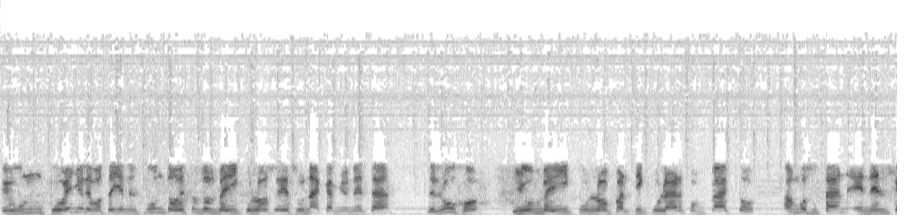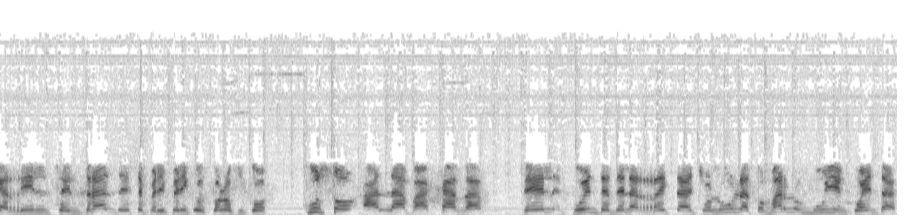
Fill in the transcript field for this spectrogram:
eh, un cuello de botella en el punto. Estos dos vehículos es una camioneta de lujo y un vehículo particular compacto. Ambos están en el carril central de este periférico ecológico, justo a la bajada del puente de la recta Cholula. Tomarlo muy en cuenta.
